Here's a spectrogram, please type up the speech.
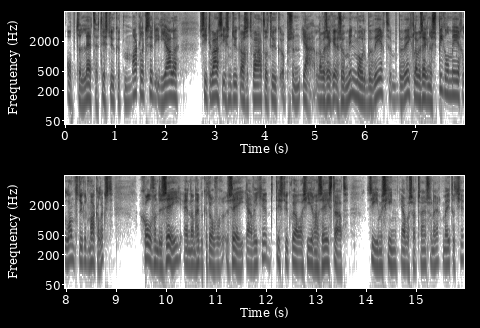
op te letten. Het is natuurlijk het makkelijkste, de ideale situatie is natuurlijk als het water natuurlijk op zijn, ja, laten we zeggen, zo min mogelijk beweert, beweegt. Laten we zeggen, een spiegelmeer landt natuurlijk het makkelijkst. Golvende zee, en dan heb ik het over zee. Ja, weet je, het is natuurlijk wel, als je hier aan zee staat, zie je misschien, ja, wat zou het zijn zo'n metertje?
